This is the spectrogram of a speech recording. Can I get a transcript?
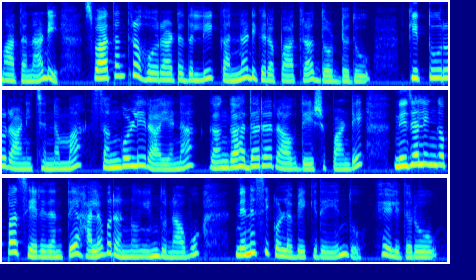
ಮಾತನಾಡಿ, ಸ್ವಾತಂತ್ರ್ಯ ಹೋರಾಟದಲ್ಲಿ ಕನ್ನಡಿಗರ ಪಾತ್ರ ದೊಡ್ಡದು. ಕಿತ್ತೂರು ರಾಣಿ ಚೆನ್ನಮ್ಮ, ಸಂಗೊಳ್ಳಿ ರಾಯಣ್ಣ, ಗಂಗಾಧರ ರಾವ್ ದೇಶಪಾಂಡೆ, ನಿಜಲಿಂಗಪ್ಪ ಸೇರಿದಂತೆ ಹಲವರನ್ನು ಇಂದು ನಾವು ನೆನೆಸಿಕೊಳ್ಳಬೇಕಿದೆ ಎಂದು ಹೇಳಿದರು.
